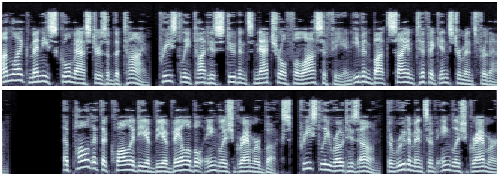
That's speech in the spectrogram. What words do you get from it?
Unlike many schoolmasters of the time, Priestley taught his students natural philosophy and even bought scientific instruments for them. Appalled at the quality of the available English grammar books, Priestley wrote his own, The Rudiments of English Grammar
